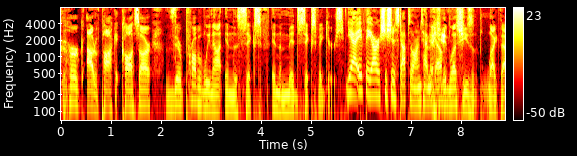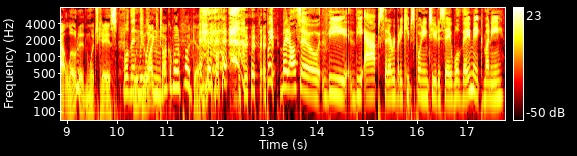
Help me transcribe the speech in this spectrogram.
her out of pocket costs are, they're probably not in the six in the mid six figures. Yeah, if they are, she should have stopped a long time ago. Unless she's like that loaded, in which case, Well, then would we you like to talk about a podcast? but but also the the apps that everybody keeps pointing to to say, well, they make money.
